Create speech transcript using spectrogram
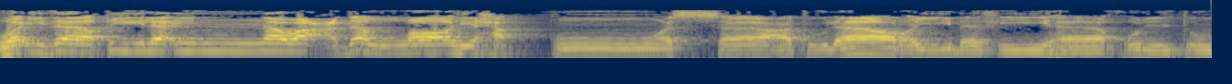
وإذا قيل إن وعد الله حق والساعة لا ريب فيها قلتم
